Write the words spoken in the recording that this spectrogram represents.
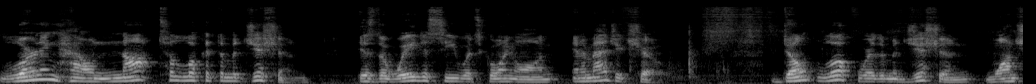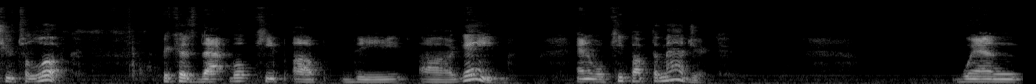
Learning how not to look at the magician is the way to see what's going on in a magic show. Don't look where the magician wants you to look because that will keep up the uh, game and it will keep up the magic. When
